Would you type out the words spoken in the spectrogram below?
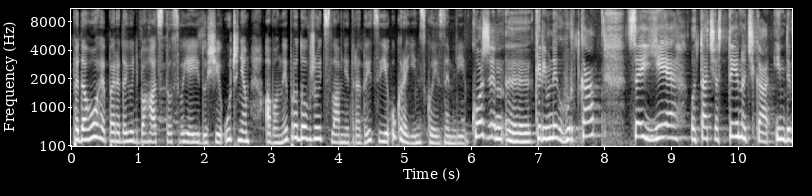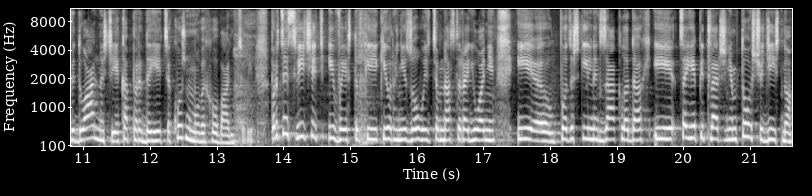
Педагоги передають багатство своєї душі учням, а вони продовжують славні традиції української землі. Кожен е, керівник гуртка це є ота частиночка індивідуальності, яка передається кожному вихованцеві. Про це свідчать і виставки, які організовуються в нас в районі, і е, в позашкільних закладах. І це є підтвердженням того, що дійсно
